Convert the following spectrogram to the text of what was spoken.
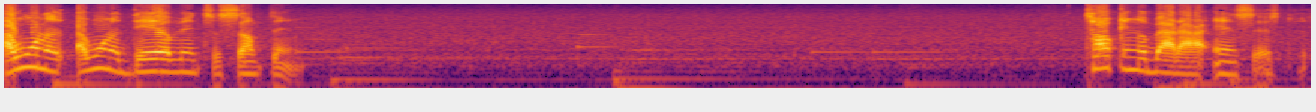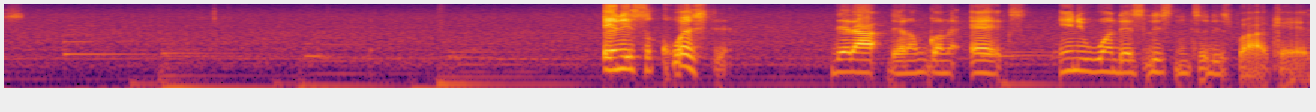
I want to I want to delve into something talking about our ancestors. And it's a question that I that I'm to ask anyone that's listening to this podcast.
